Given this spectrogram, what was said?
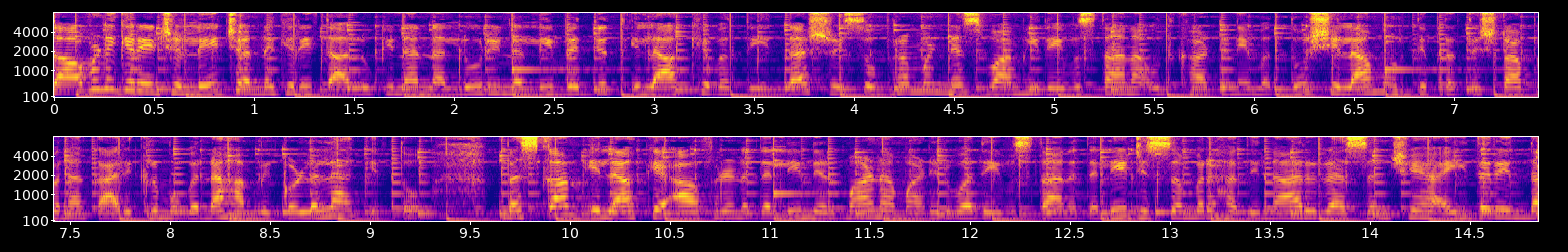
ದಾವಣಗೆರೆ ಜಿಲ್ಲೆ ಚನ್ನಗಿರಿ ತಾಲೂಕಿನ ನಲ್ಲೂರಿನಲ್ಲಿ ವಿದ್ಯುತ್ ಇಲಾಖೆ ವತಿಯಿಂದ ಶ್ರೀ ಸುಬ್ರಹ್ಮಣ್ಯ ಸ್ವಾಮಿ ದೇವಸ್ಥಾನ ಉದ್ಘಾಟನೆ ಮತ್ತು ಶಿಲಾಮೂರ್ತಿ ಪ್ರತಿಷ್ಠಾಪನಾ ಕಾರ್ಯಕ್ರಮವನ್ನು ಹಮ್ಮಿಕೊಳ್ಳಲಾಗಿತ್ತು. ಬೆಸ್ಕಾಂ ಇಲಾಖೆ ಆವರಣದಲ್ಲಿ ನಿರ್ಮಾಣ ಮಾಡಿರುವ ದೇವಸ್ಥಾನದಲ್ಲಿ ಡಿಸೆಂಬರ್ ಹದಿನಾರರ ಸಂಜೆ ಐದರಿಂದ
